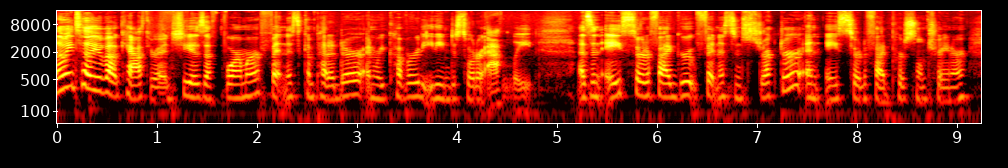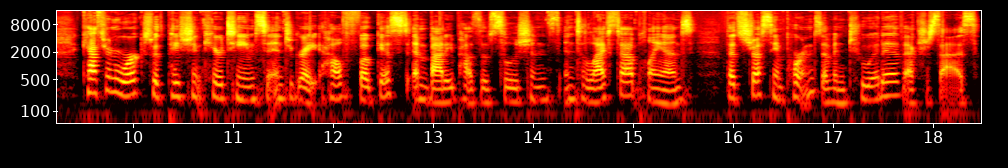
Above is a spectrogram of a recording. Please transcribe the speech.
Let me tell you about Katherine. She is a former fitness competitor and recovered eating disorder athlete. As an ACE certified group fitness instructor and ACE certified personal trainer, Katherine works with patient care teams to integrate health focused and body positive solutions into lifestyle plans that stress the importance of intuitive exercise.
